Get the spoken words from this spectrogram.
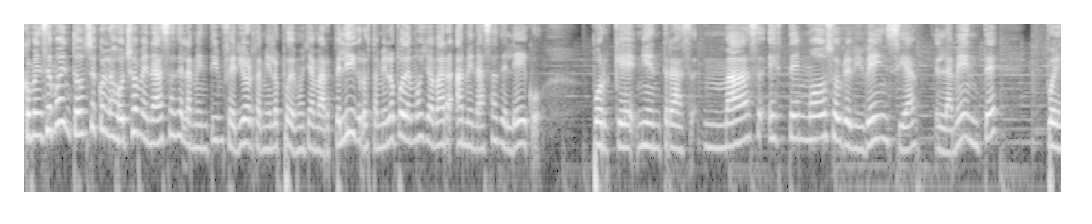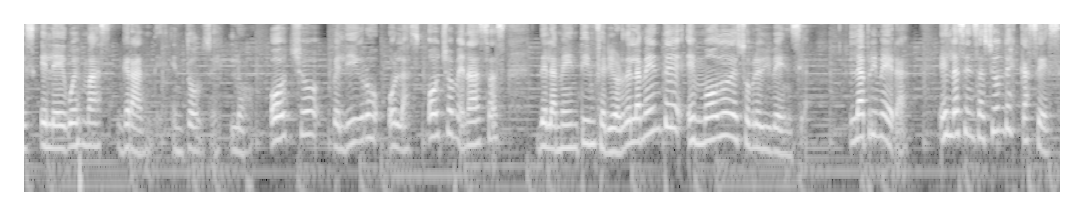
Comencemos entonces con las ocho amenazas de la mente inferior, también lo podemos llamar peligros, también lo podemos llamar amenazas del ego, porque mientras más esté en modo sobrevivencia en la mente, pues el ego es más grande. Entonces, los ocho peligros o las ocho amenazas de la mente inferior, de la mente en modo de sobrevivencia. La primera es la sensación de escasez.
